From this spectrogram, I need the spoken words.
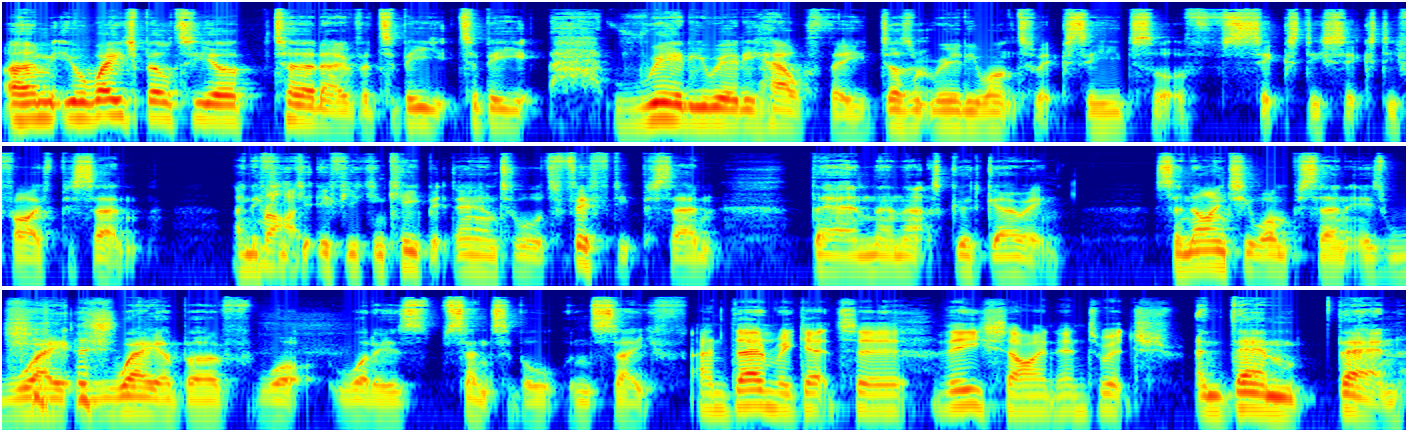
Um, your wage bill to your turnover to be to be really really healthy doesn't really want to exceed sort of 60 65 percent and if right. you if you can keep it down towards 50 percent then then that's good going so 91 percent is way way above what what is sensible and safe and then we get to the sign into which and then then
